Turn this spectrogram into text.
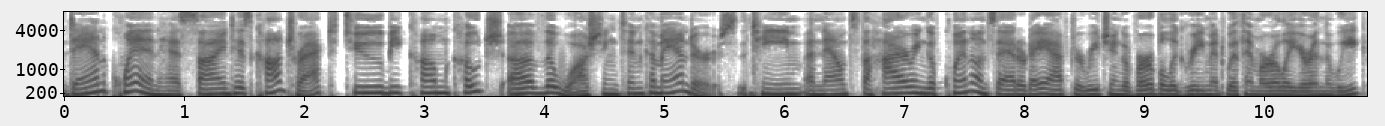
Dan Quinn has signed his contract to become coach of the Washington Commanders. The team announced the hiring of Quinn on Saturday after reaching a verbal agreement with him earlier in the week.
